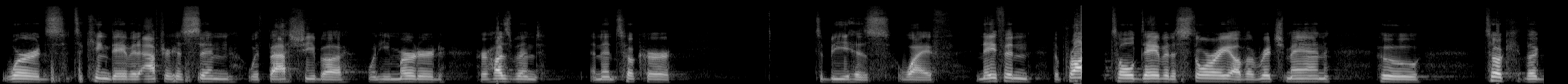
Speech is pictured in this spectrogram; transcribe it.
words to King David after his sin with Bathsheba when he murdered her husband and then took her to be his wife. Nathan, the prophet, told David a story of a rich man who took the,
